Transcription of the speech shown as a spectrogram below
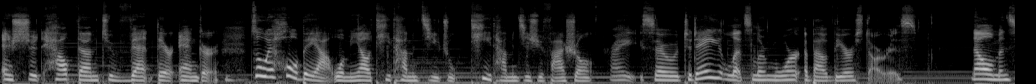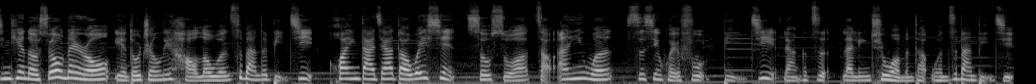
and should help them to vent their anger. 作为后辈啊，我们要替他们记住，替他们继续发声。Right, so today let's learn more about their stories. 那我们今天的所有内容也都整理好了文字版的笔记，欢迎大家到微信搜索“早安英文”，私信回复“笔记”两个字来领取我们的文字版笔记。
